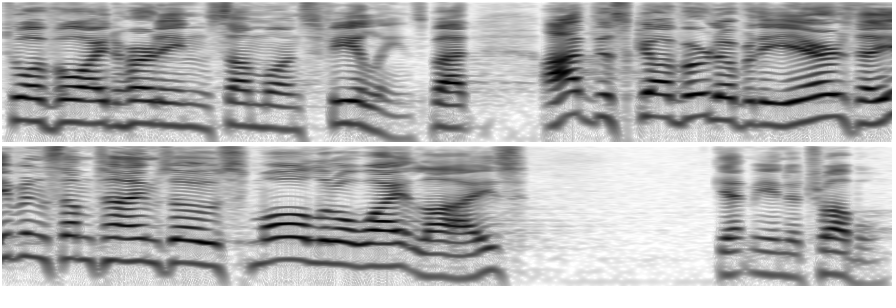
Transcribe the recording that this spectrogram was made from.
to avoid hurting someone's feelings. But I've discovered over the years that even sometimes those small little white lies get me into trouble.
